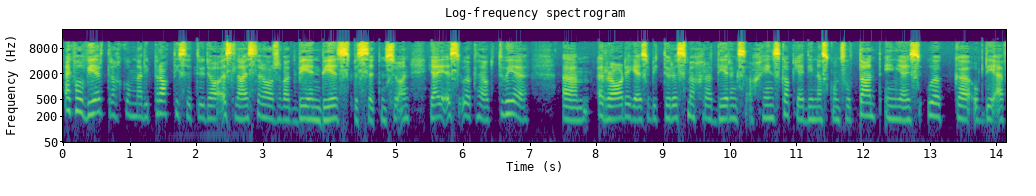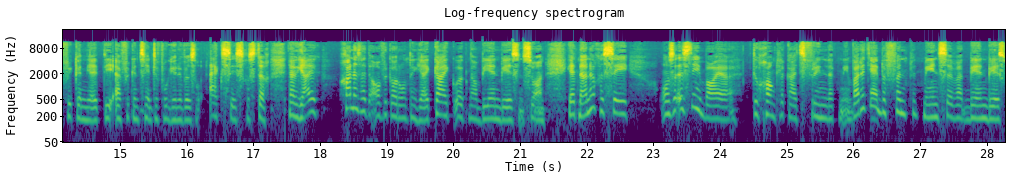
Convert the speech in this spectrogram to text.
Ek wil weer terugkom na die praktiese toe. Daar is luisteraars wat B&B's besit en so aan. Jy is ook nou op twee ehm um, rade jy's op die toerisme graderingsagentskap. Jy dien as konsultant en jy's ook uh, op die African jy die African Center for Universal Access gestig. Nou jy gaan in Suid-Afrika rond en jy kyk ook na B&B's en so aan. Jy het nou nou gesê ons is nie baie toeganklikheidsvriendelik nie. Wat het jy bevind met mense wat BNB's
